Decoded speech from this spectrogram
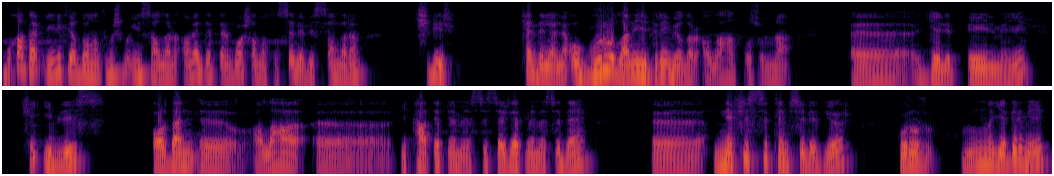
bu kadar iyilikle donatılmış bu insanların amel defterinin boş olmasının sebebi sanırım kibir. Kendilerine o gururlarını yediremiyorlar Allah'ın huzuruna e, gelip eğilmeyi ki iblis oradan e, Allah'a e, itaat etmemesi, secde etmemesi de e, nefisi temsil ediyor. Gururunu yedirmeyip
